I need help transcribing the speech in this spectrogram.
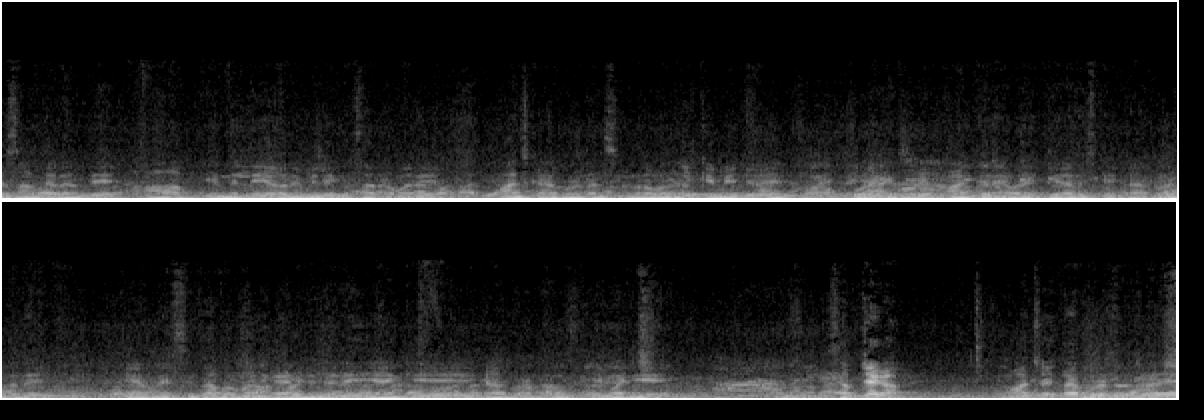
के सामने रहते आप एमएलए और एमएलए के साथ हमारे पाँच कारपोरेटर सिकंदराबाद हल्के में जो है, पूरे के पूरे पाँच जने हमारे टी के कारपोरेटर है। ये अपने सीतापुर मंडी का डिवीज़न है यहाँ के कारपोरेटर हेमा जी है सब जगह पाँचों कारपोरेटर जो है,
